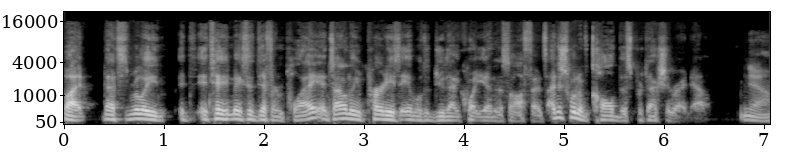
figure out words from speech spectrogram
but that's really it, it, makes a different play. And so I don't think Purdy is able to do that quite yet in this offense. I just wouldn't have called this protection right now. Yeah.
